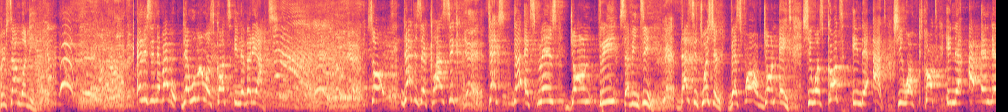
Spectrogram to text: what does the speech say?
with somebody. And it's in the Bible. The woman was caught in the very act. So that is a classic text that explains John 3 17. That situation, verse 4 of John 8. She was caught in the act. She was caught in the act, and they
